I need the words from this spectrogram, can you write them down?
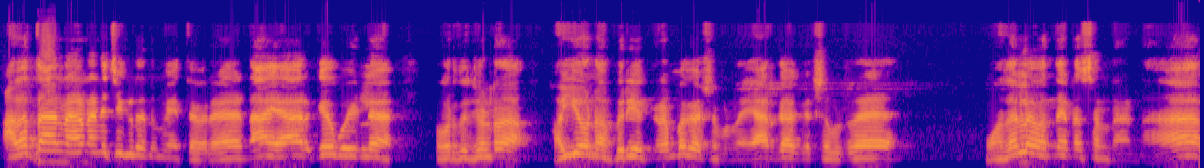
அதைத்தான் நான் நினைச்சுக்கிடணுமே தவிர நான் யாருக்கே போயிடல. ஒருத்தர் ஒருத்தன் சொல்றான் ஐயோ நான் பெரிய ரொம்ப கஷ்டப்படுறேன். யாருக்காக கஷ்டப்படுற? முதல்ல வந்து என்ன சொன்னான்னா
